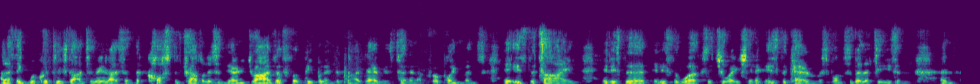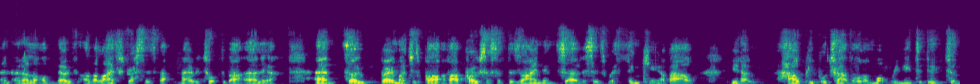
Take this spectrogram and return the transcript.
And I think we're quickly starting to realise that the cost of travel isn't the only driver for people in deprived areas turning up for appointments. It is the time, it is the it is the work situation, it is the care and responsibilities and and, and, and a lot of those other life stresses that Mary talked about earlier. Um, so very much as part of our process of designing services, we're thinking about, you know, how people travel and what we need to do to,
